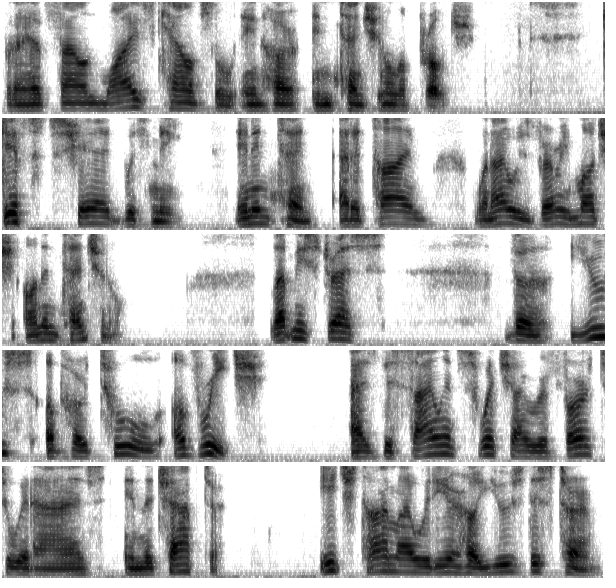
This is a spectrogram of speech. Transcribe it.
but I have found wise counsel in her intentional approach. Gifts shared with me in intent at a time when I was very much unintentional. Let me stress the use of her tool of reach as the silent switch I refer to it as in the chapter. Each time I would hear her use this term,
